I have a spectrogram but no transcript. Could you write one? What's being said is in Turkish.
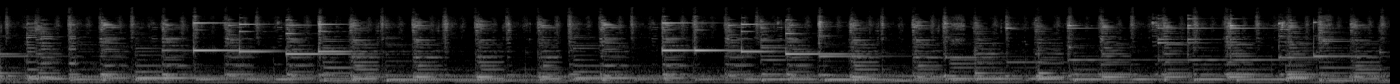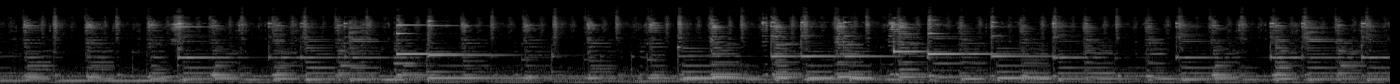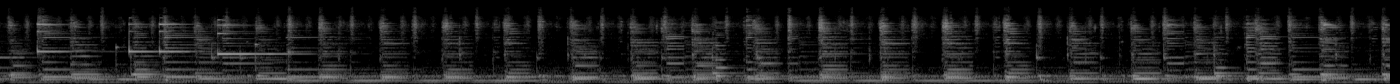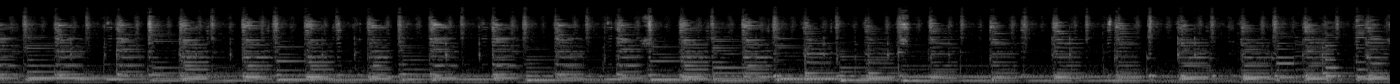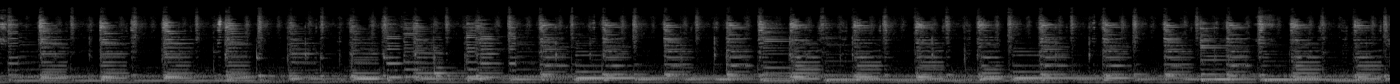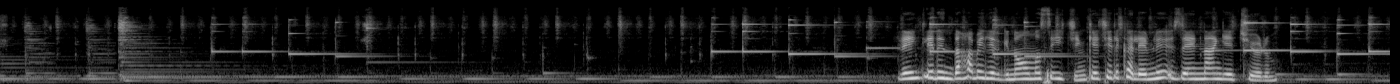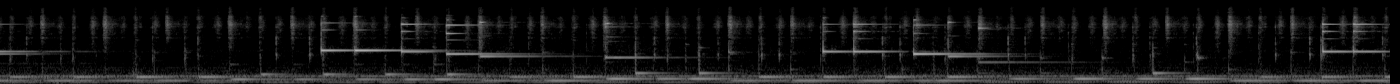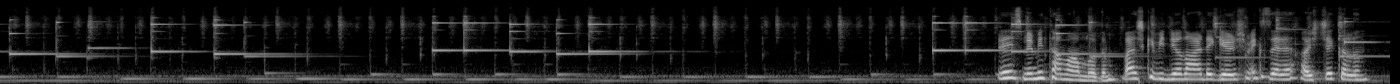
Renklerin daha belirgin olması için keçeli kalemle üzerinden geçiyorum. Resmimi tamamladım. Başka videolarda görüşmek üzere. Hoşçakalın.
